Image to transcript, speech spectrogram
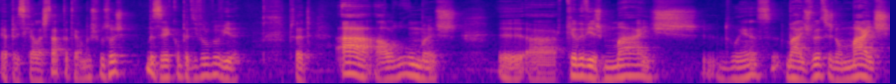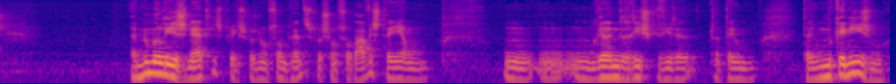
é para isso que ela está, para ter algumas funções, mas é compatível com a vida. Portanto, há algumas, eh, há cada vez mais doenças, mais doenças, não, mais anomalias genéticas, porque as pessoas não são doentes, as pessoas são saudáveis, têm um, um, um grande risco de vir a, portanto, tem um, tem um mecanismo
